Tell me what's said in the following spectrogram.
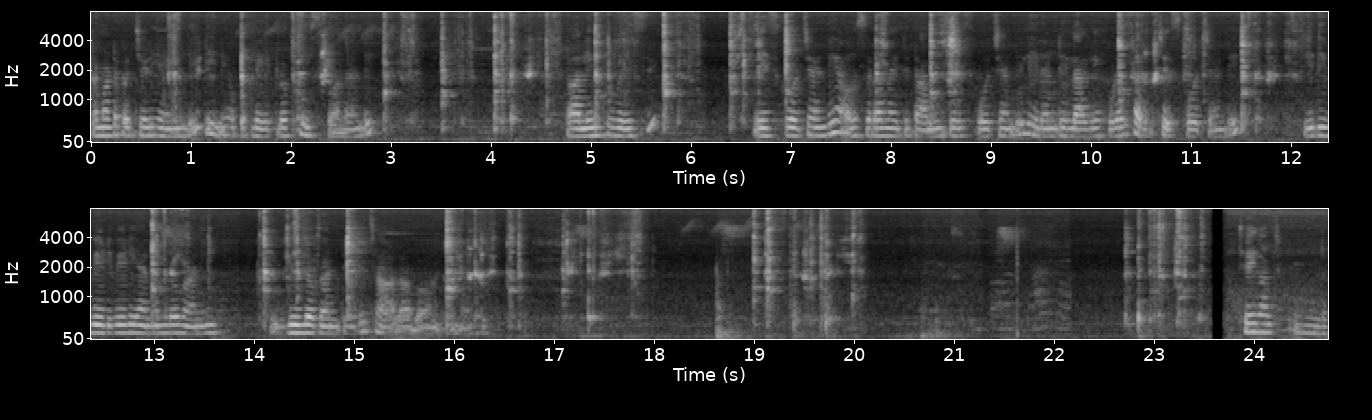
టమాటా పచ్చడి అయింది దీన్ని ఒక ప్లేట్లోకి తీసుకోవాలండి. తాలింపు వేసి వేసుకోవచ్చండి. అవసరమైతే తాలింపు వేసుకోవచ్చండి. లేదంటే ఇలాగే కూడా సర్వ్ చేసుకోవచ్చండి. ఇది వేడివేడి అన్నంలో కానీ ఇడ్లీలో కానీ తింటే చాలా బాగుంటుందండి. చేయగలుచుకుంటా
